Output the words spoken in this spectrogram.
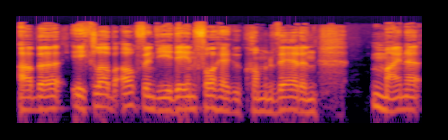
Aber ich glaube auch, wenn die Ideen vorher gekommen wären, meine,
